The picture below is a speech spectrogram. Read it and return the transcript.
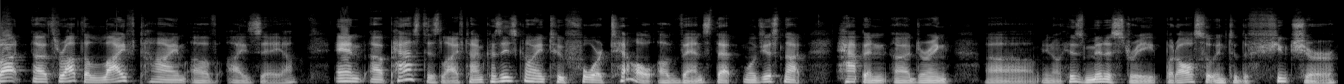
But uh, throughout the lifetime of Isaiah and uh, past his lifetime, because he's going to foretell events that will just not happen uh, during uh, you know his ministry, but also into the future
